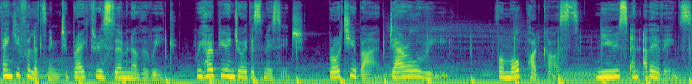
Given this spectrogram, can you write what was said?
Thank you for listening to Breakthrough Sermon of the Week. We hope you enjoy this message, brought to you by Darryl Reed. For more podcasts, news, and other events,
